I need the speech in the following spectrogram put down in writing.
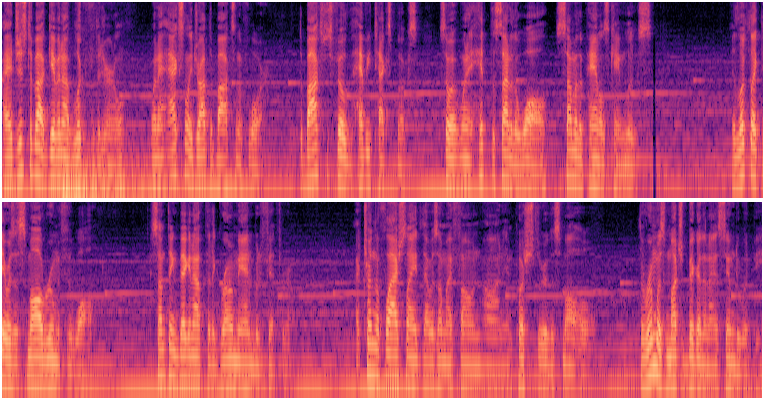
I had just about given up looking for the journal when I accidentally dropped the box on the floor. The box was filled with heavy textbooks, so it, when it hit the side of the wall, some of the panels came loose. It looked like there was a small room through the wall, something big enough that a grown man would fit through. I turned the flashlight that was on my phone on and pushed through the small hole. The room was much bigger than I assumed it would be.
